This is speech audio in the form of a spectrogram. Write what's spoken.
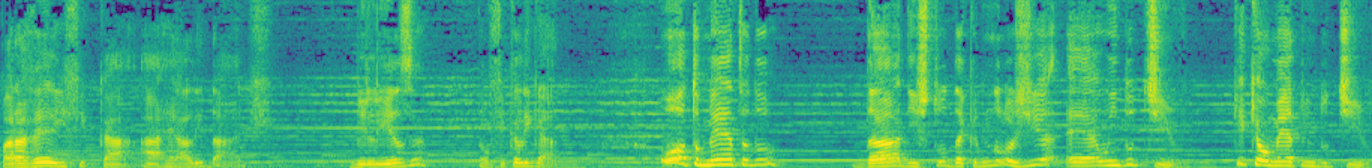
para verificar a realidade. Beleza? Então fica ligado. Outro método da, de estudo da criminologia é o indutivo. O que é o método indutivo?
